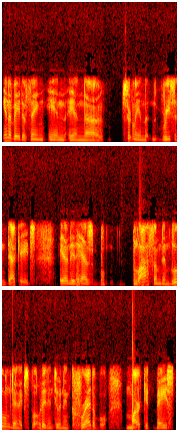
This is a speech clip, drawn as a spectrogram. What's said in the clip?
innovative thing in in uh, certainly in the recent decades, and it has. b- blossomed and bloomed and exploded into an incredible market-based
